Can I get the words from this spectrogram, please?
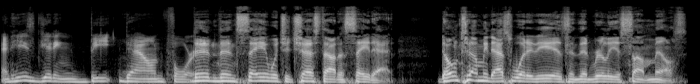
and he's getting beat down for it. Then then say it with your chest out and say that. Don't tell me that's what it is, and then really it's something else.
